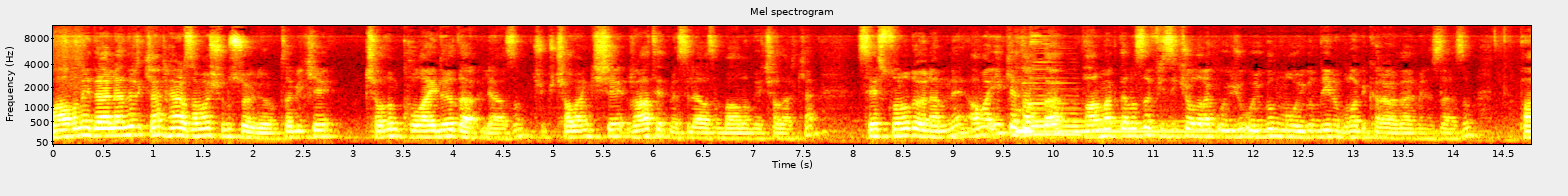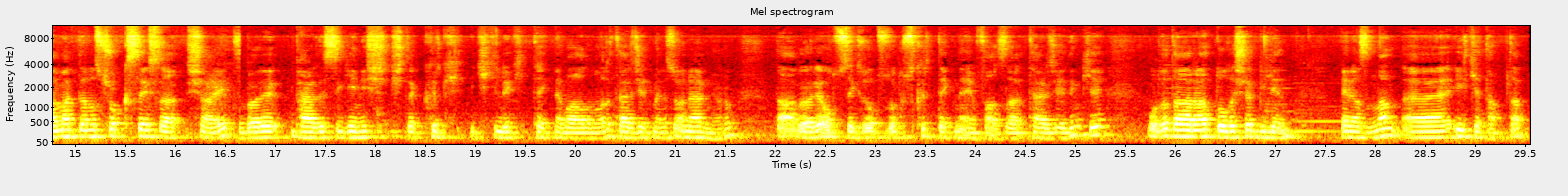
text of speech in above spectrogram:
bağlamayı değerlendirirken her zaman şunu söylüyorum. Tabii ki çalım kolaylığı da lazım. Çünkü çalan kişi rahat etmesi lazım bağlamayı çalarken. Ses tonu da önemli ama ilk etapta parmaklarınıza fiziki olarak uy- uygun mu uygun değil mi buna bir karar vermeniz lazım. Parmaklarınız çok kısaysa şayet böyle perdesi geniş işte 42'lik tekne bağlamaları tercih etmenizi önermiyorum. Daha böyle 38 39 40 tekne en fazla tercih edin ki burada daha rahat dolaşabilin en azından ilk etapta.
